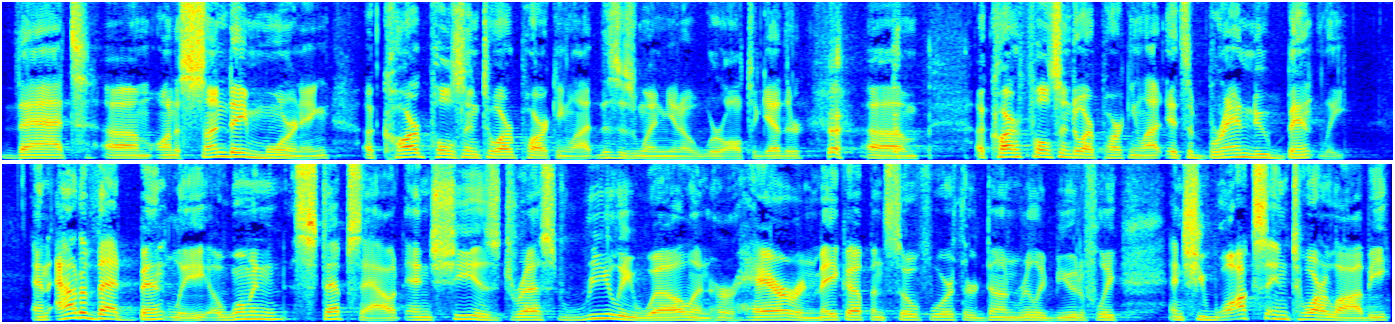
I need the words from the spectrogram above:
that um, on a Sunday morning, a car pulls into our parking lot. This is when, you know, we're all together. Um, a car pulls into our parking lot. It's a brand new Bentley. And out of that Bentley, a woman steps out and she is dressed really well, and her hair and makeup and so forth are done really beautifully. And she walks into our lobby,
